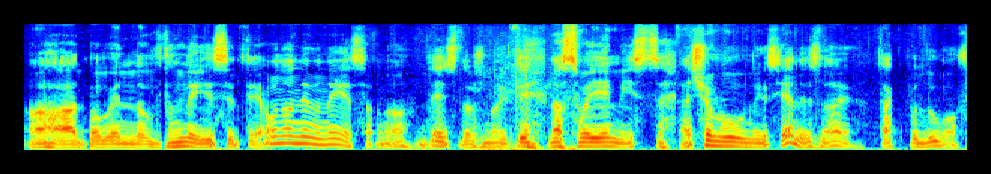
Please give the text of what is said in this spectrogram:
ага, повинно вниз іти. А воно не вниз, а воно десь должно йти на своє місце. А чому вниз? Я не знаю. Так подумав.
